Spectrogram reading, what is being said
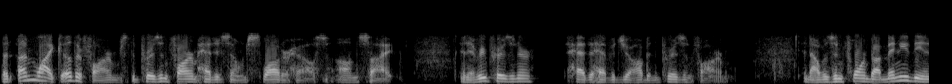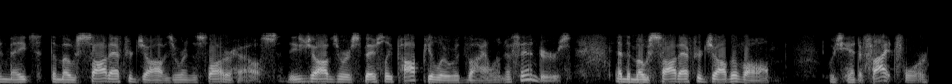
But unlike other farms, the prison farm had its own slaughterhouse on site, and every prisoner had to have a job in the prison farm. And I was informed by many of the inmates that the most sought after jobs were in the slaughterhouse. These jobs were especially popular with violent offenders. And the most sought after job of all, which you had to fight for,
